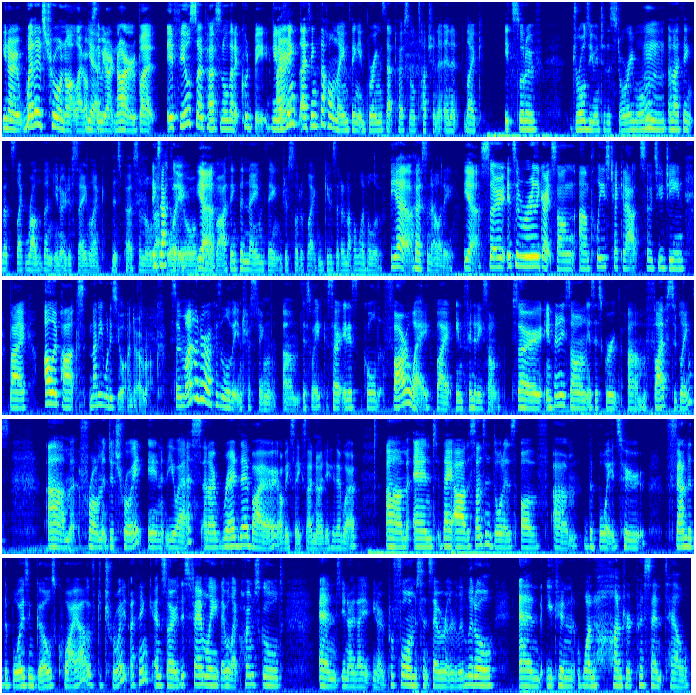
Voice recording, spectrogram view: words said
you know, whether it's true or not, like obviously Yeah. we don't know, but it feels so personal that it could be, you know? I think I think the whole name thing it brings that personal touch in it, and it like it sort of draws you into the story more. Mm. And I think that's like rather than you know just saying like this person or that Exactly, or yeah. whatever. I think the name thing just sort of like gives it another level of yeah. personality. Yeah, so it's a really great song. Um, please check it out. So it's Eugene by Arlo Parks. Maddie, what is your Under a Rock? So my under a rock is a little bit interesting um, this week. So it is called Far Away by Infinity Song. So Infinity Song is this group, um, five siblings, um, from Detroit in the US, and I read their bio obviously because I had no idea who they were. Um, and they are the sons and daughters of um, the Boyds who founded the Boys and Girls Choir of Detroit, I think. And so this family, they were like homeschooled and, you know, they, you know, performed since they were really, really little. And you can 100% tell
